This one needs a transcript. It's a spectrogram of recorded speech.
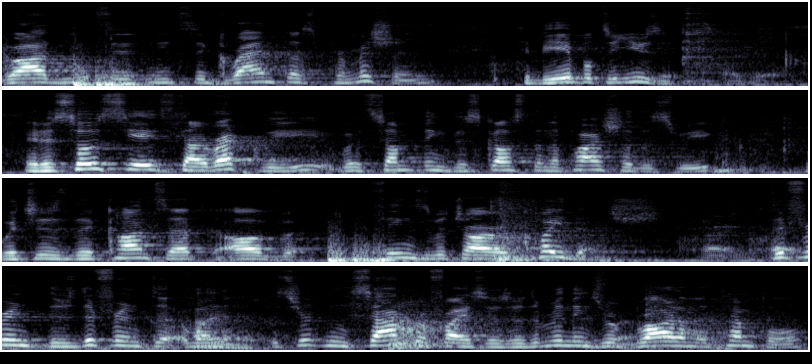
God needs to, needs to grant us permission to be able to use it. It associates directly with something discussed in the Parsha this week, which is the concept of things which are kodesh. Different, there's different, uh, when certain sacrifices or different things were brought in the temple,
